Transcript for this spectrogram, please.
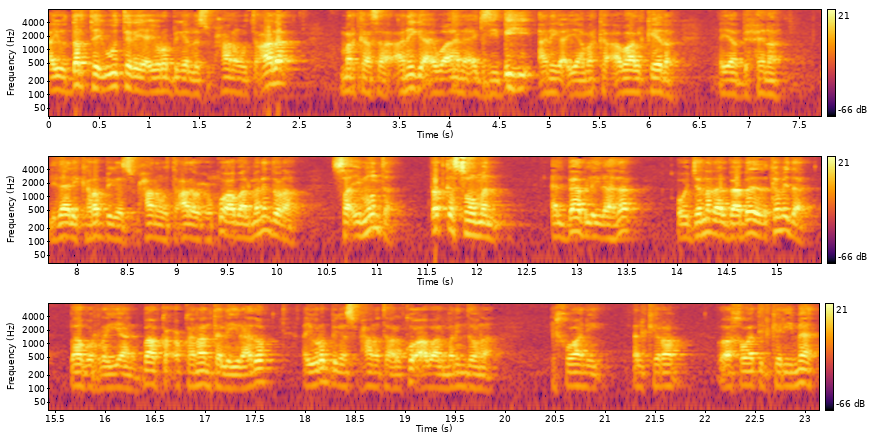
ayuu dartay uu tegay ayuu rabbigeena subxaanahu wa tacaala markaasa aniga wa ana ajzi bihi aniga ayaa marka abaalkeeda ayaa bixina. Lidalika rabbiga subxaanahu wa tacala wuxuu ku abaalmarin doonaa saaimuunta dadka sooman albaab la yidhaahda oo jannada albaabadeeda ka mid ah baab rayaan baabka cokanaanta la yihahdo ayuu rabbigan subxana wa tacala ku abaalmarin doonaa. Ikhwani alkiraam wa akhawaati alkarimaat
